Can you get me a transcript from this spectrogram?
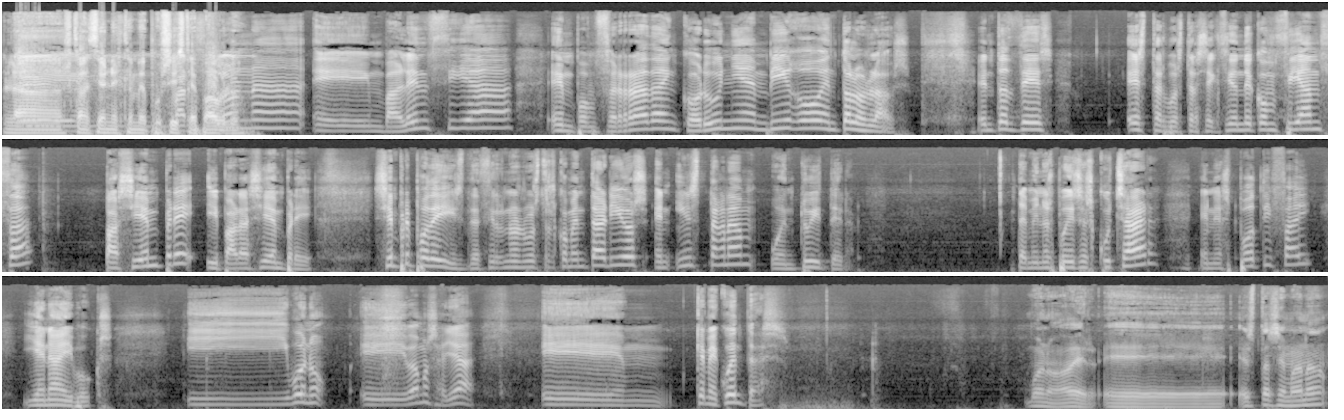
las eh, canciones que me pusiste, Pablo. Barcelona, en Valencia, en Ponferrada, en Coruña, en Vigo, en todos los lados. Entonces, esta es vuestra sección de confianza para siempre y para siempre. Siempre podéis decirnos vuestros comentarios en Instagram o en Twitter. También nos podéis escuchar en Spotify y en iVoox. Y bueno, eh, vamos allá. Eh, ¿Qué me cuentas? Bueno, a ver, eh, esta semana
